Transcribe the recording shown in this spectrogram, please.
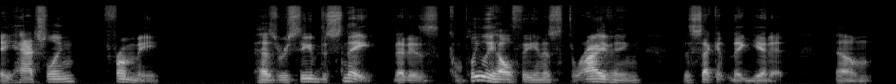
a hatchling from me has received a snake that is completely healthy and is thriving the second they get it. Um,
